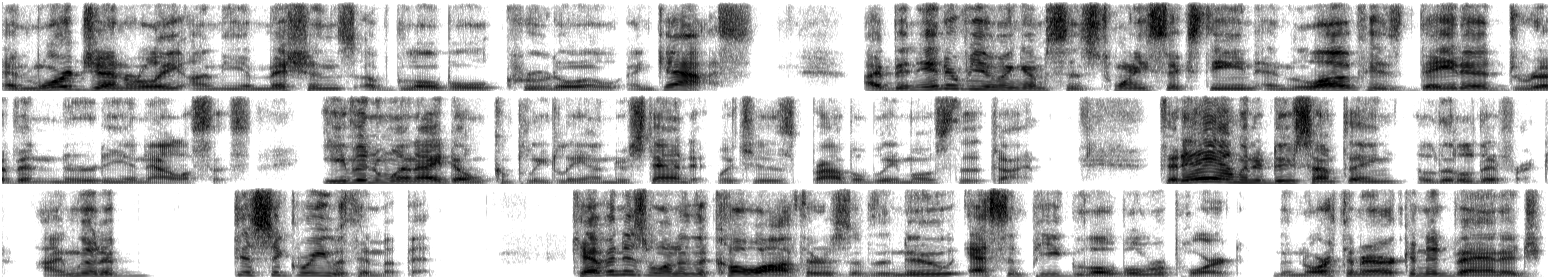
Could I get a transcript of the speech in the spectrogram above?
and more generally on the emissions of global crude oil and gas. I've been interviewing him since 2016 and love his data-driven, nerdy analysis, even when I don't completely understand it, which is probably most of the time. Today, I'm going to do something a little different. I'm going to disagree with him a bit. Kevin is one of the co-authors of the new S&P Global report, The North American Advantage,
